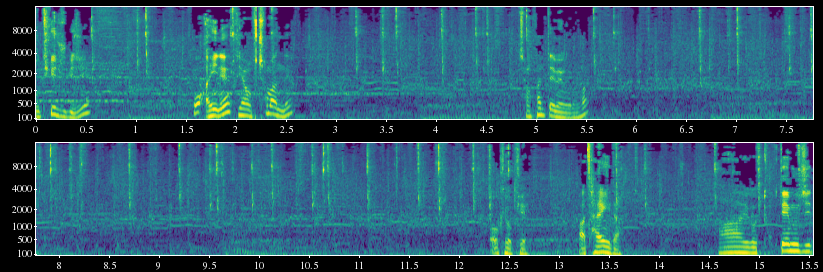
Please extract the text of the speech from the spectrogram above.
어떻게 죽이지? 어? 아니네 그냥 쳐맞네 장판 때문에 그런가? 오케이 오케이. 아 다행이다. 아 이거 독데미지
